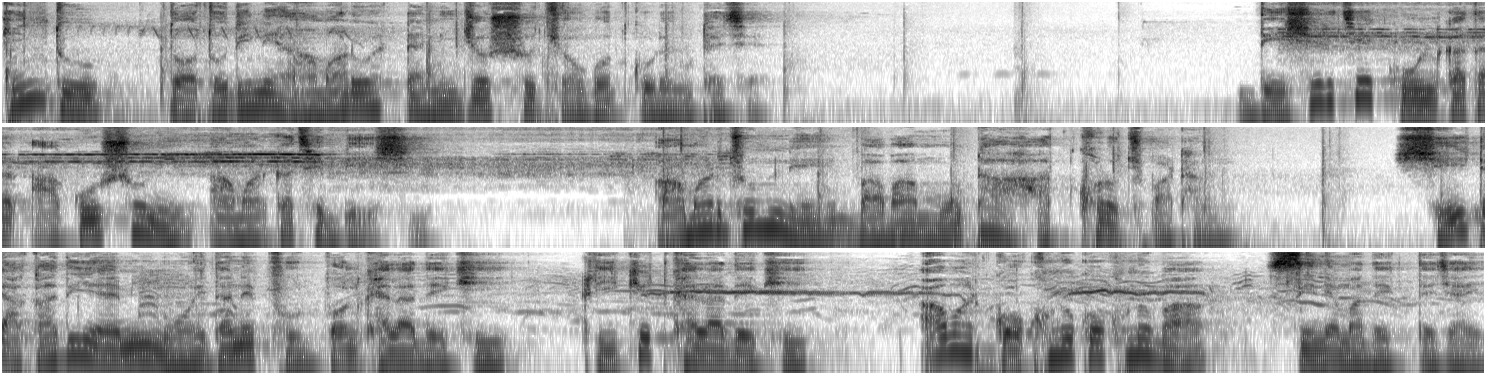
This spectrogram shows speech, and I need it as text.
কিন্তু ততদিনে আমারও একটা নিজস্ব জগৎ গড়ে উঠেছে। দেশের চেয়ে কলকাতার আকর্ষণই আমার কাছে বেশি। আমার জন্যে বাবা মোটা হাত খরচ পাঠান। সেই টাকা দিয়ে আমি ময়দানে ফুটবল খেলা দেখি, ক্রিকেট খেলা দেখি, আবার কখনো কখনো বা সিনেমা দেখতে যাই।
